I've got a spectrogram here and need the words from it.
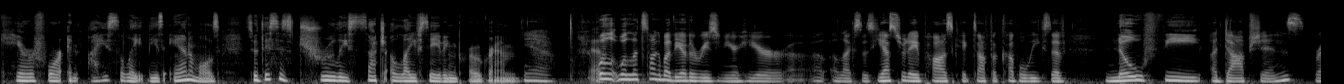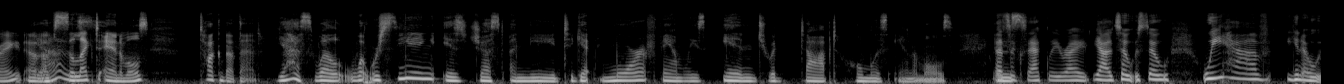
care for, and isolate these animals. So this is truly such a life saving program. Yeah. Well, well, let's talk about the other reason you're here, uh, Alexis. Yesterday, Paws kicked off a couple weeks of no fee adoptions, right, yes. of select animals. Talk about that. Yes. Well, what we're seeing is just a need to get more families in to adopt homeless animals. That's and exactly right. Yeah. So, so we have, you know,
